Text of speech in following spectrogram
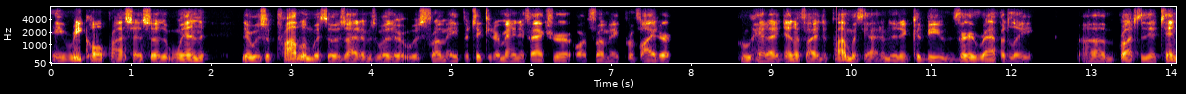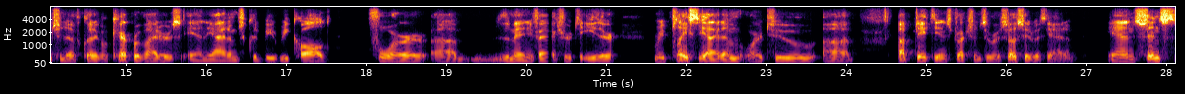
a recall process so that when there was a problem with those items, whether it was from a particular manufacturer or from a provider who had identified the problem with the item, that it could be very rapidly uh, brought to the attention of clinical care providers and the items could be recalled for um, the manufacturer to either replace the item or to uh, update the instructions that were associated with the item. And since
